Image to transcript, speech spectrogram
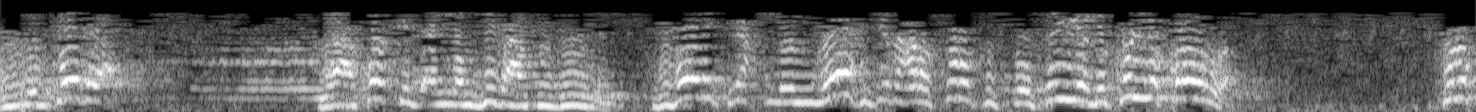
المبتدع يعتقد أن البدعة تزول. لذلك نحن نهجم على الطرق الصوفية بكل قوة. الطرق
